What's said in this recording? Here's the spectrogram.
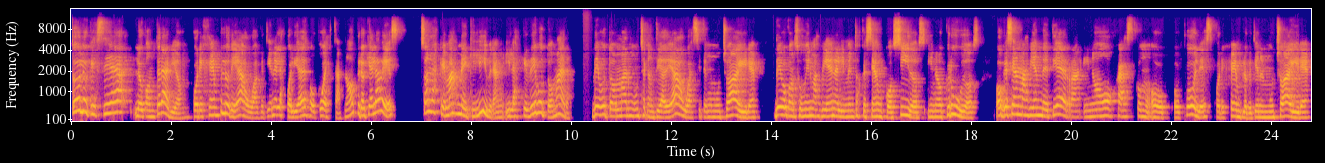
todo lo que sea lo contrario, por ejemplo, de agua, que tiene las cualidades opuestas, ¿no? Pero que a la vez son las que más me equilibran y las que debo tomar. Debo tomar mucha cantidad de agua si tengo mucho aire debo consumir más bien alimentos que sean cocidos y no crudos, o que sean más bien de tierra y no hojas como, o, coles, por ejemplo, que tienen mucho aire,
